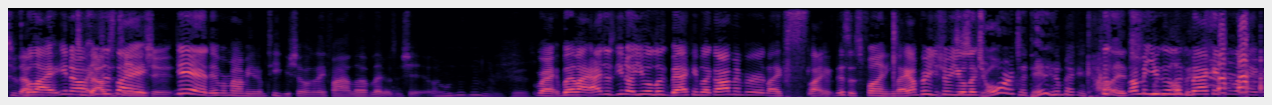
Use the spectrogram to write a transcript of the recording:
2000 But like you know, it's just like shit. yeah, they remind me of them TV shows where they find love letters and shit. Mm-hmm. Like, right? But like I just you know you'll look back and be like, oh, I remember like like this is funny. Like I'm pretty sure you'll look. George. I dated him back in college. I mean, you Like, can look back and be like,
